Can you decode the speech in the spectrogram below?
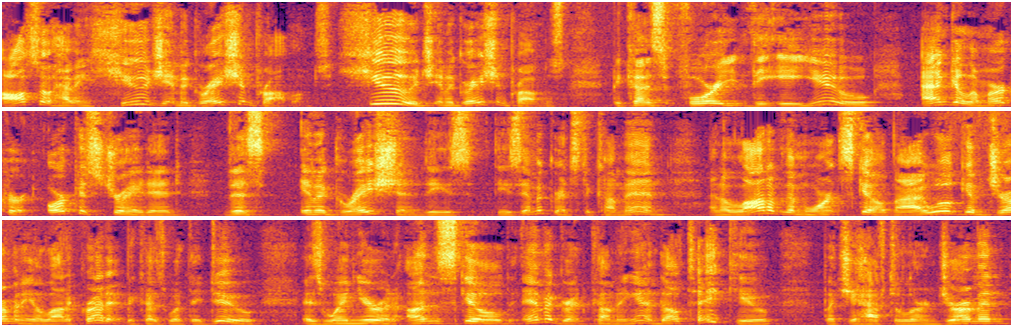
also having huge immigration problems, huge immigration problems, because for the EU, Angela Merkel orchestrated this immigration, these these immigrants to come in, and a lot of them weren't skilled. Now, I will give Germany a lot of credit because what they do is when you're an unskilled immigrant coming in, they'll take you, but you have to learn German,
